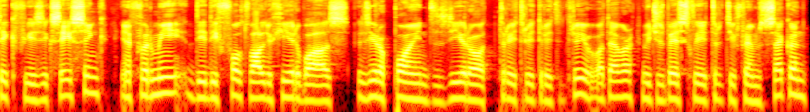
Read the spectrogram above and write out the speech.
tick physics async. And me, the default value here was 0.03333, whatever, which is basically 30 frames a second.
